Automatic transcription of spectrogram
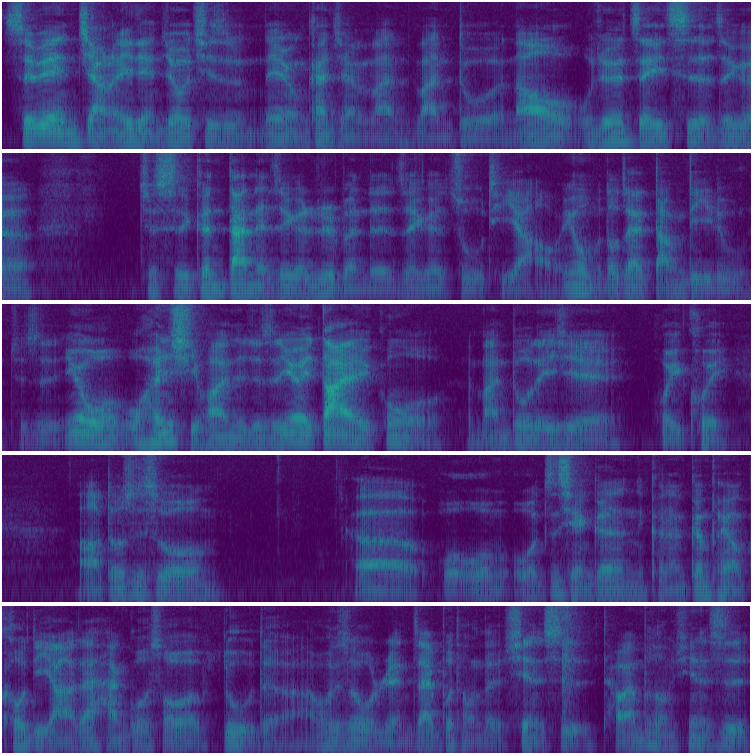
随便讲了一点，就其实内容看起来蛮蛮多的。然后我觉得这一次的这个就是跟单的这个日本的这个主题啊，因为我们都在当地录，就是因为我我很喜欢的，就是因为大家也跟我蛮多的一些回馈啊，都是说。呃，我我我之前跟可能跟朋友 Cody 啊，在韩国首尔录的啊，或者说我人在不同的县市，台湾不同县市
